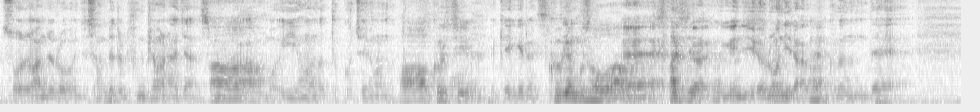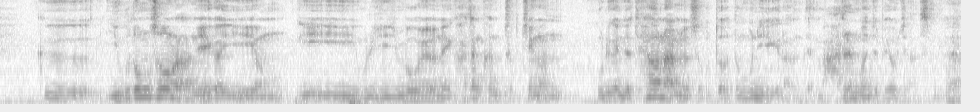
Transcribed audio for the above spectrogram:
소주 안주로 이제 선배들 품평을 하지 않습니까? 아. 뭐 이 형은 어떻고 저 형은 어떻고 아, 그렇지. 이렇게 얘기를 했을 그게 무서워. 네, 사실. 그러니까 그게 이제 여론이라고 네. 그러는데 그 이구동성을 하는 얘기가 이 형 이, 이 우리 이진복 의원의 가장 큰 특징은 우리가 이제 태어나면서부터 어떤 분이 얘기를 하는데 말을 먼저 배우지 않습니까? 네.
